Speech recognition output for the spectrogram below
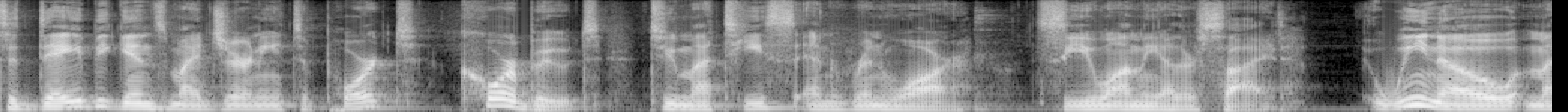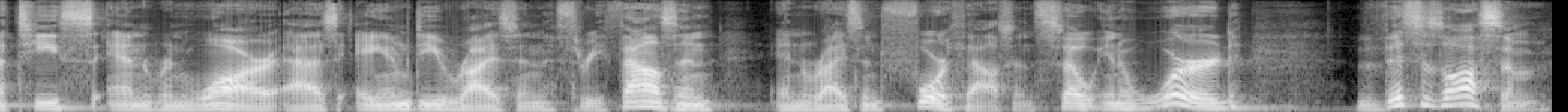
Today begins my journey to port Coreboot to Matisse and Renoir. See you on the other side. We know Matisse and Renoir as AMD Ryzen 3000 and Ryzen 4000. So, in a word, this is awesome.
